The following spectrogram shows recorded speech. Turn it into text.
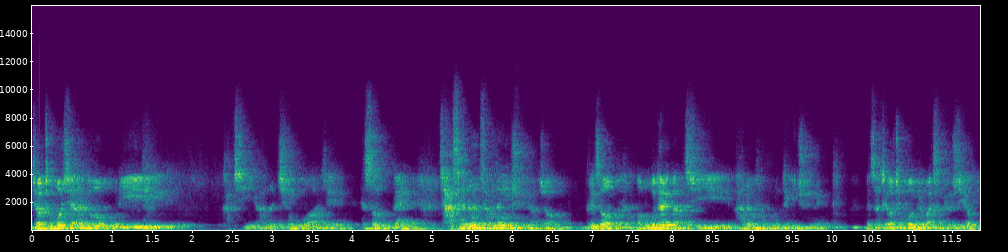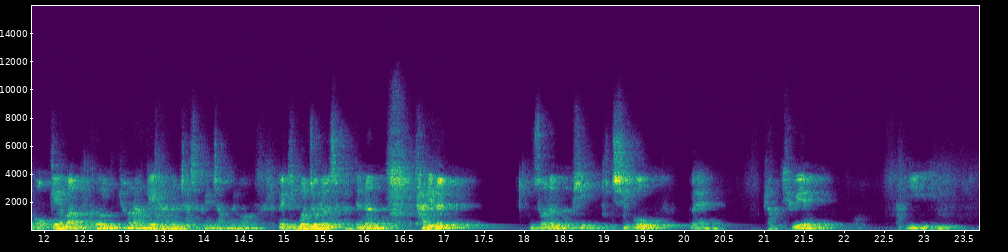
제가 저번 시간에도 우리 같이 하는 친구와 이제 했었는데, 자세는 상당히 중요하죠. 그래서 모델 같이 하는 부분은 되게 중요해요. 그래서 제가 저번에 말씀드렸듯이 어깨만큼 편하게 하는 자세 괜찮고요. 기본적으로 연습할 때는 다리를 우선은 픽 붙이고 네, 벽 뒤에 이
